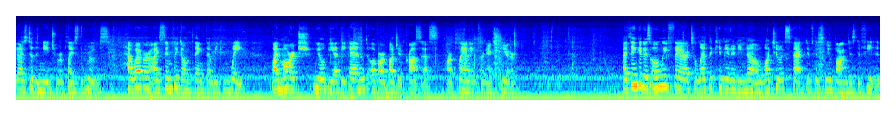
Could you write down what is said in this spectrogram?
as to the need to replace the roofs. However, I simply don't think that we can wait. By March, we will be at the end of our budget process, our planning for next year. I think it is only fair to let the community know what to expect if this new bond is defeated.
